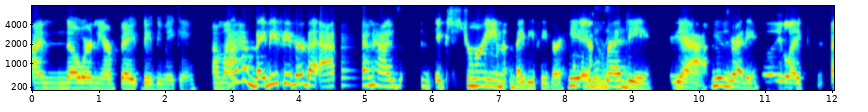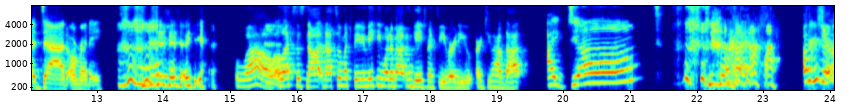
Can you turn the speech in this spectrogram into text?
I'm nowhere near ba- baby making. I'm like, I have baby fever, but Adam has extreme baby fever. He oh, is Really? ready. Yeah, he is ready. really like a dad already. yeah. Wow. Alexis, not not so much baby making. What about engagement fever? Do you or do you have that? I don't. Are you sure?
